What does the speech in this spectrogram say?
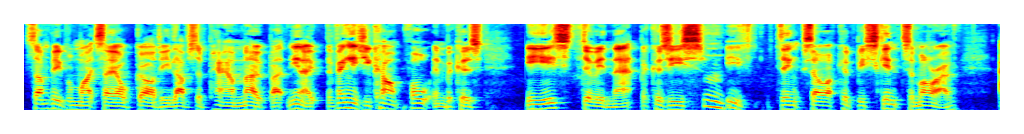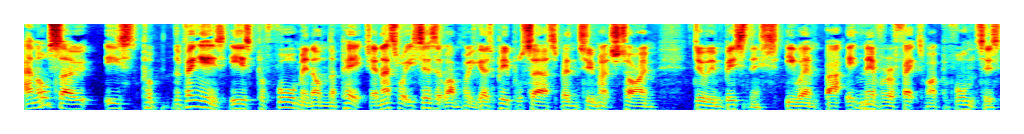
Some people might say, "Oh God, he loves a pound note," but you know the thing is, you can't fault him because he is doing that because he's Hmm. he thinks, "Oh, I could be skint tomorrow," and also he's the thing is he is performing on the pitch, and that's what he says at one point. He goes, "People say I spend too much time doing business." He went, "But it never affects my performances,"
